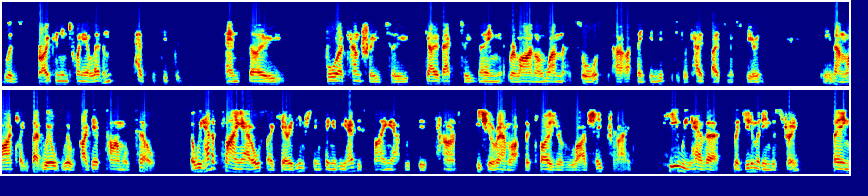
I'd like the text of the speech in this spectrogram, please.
was broken in 2011 has persisted. And so for a country to go back to being reliant on one source, uh, I think in this particular case, based on experience, is unlikely. But we'll, we'll, I guess time will tell. But we have it playing out also, Kerry. The interesting thing is we have this playing out with this current issue around like the closure of the live sheep trade. Here we have a legitimate industry being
